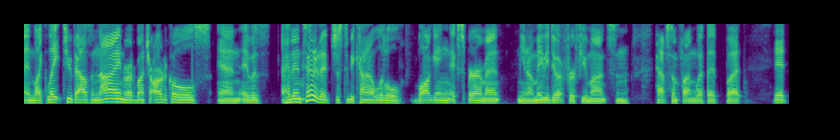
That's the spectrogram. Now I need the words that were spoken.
in like late 2009. Wrote a bunch of articles, and it was I had intended it just to be kind of a little blogging experiment. You know, maybe do it for a few months and have some fun with it, but it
